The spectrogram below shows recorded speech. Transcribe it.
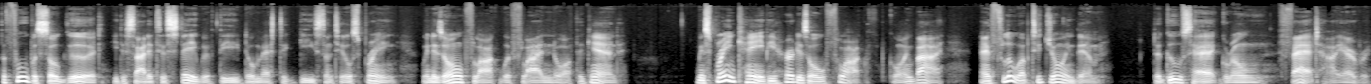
The food was so good, he decided to stay with the domestic geese until spring, when his own flock would fly north again. When spring came, he heard his old flock going by and flew up to join them. The goose had grown fat, however,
